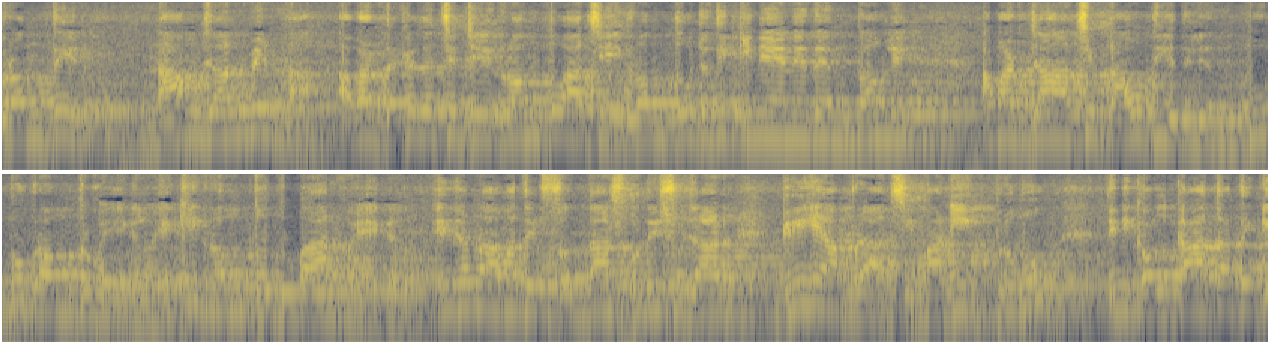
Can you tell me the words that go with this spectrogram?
গ্রন্থের নাম জানবেন না। আবার দেখা যাচ্ছে যে গ্রন্থ আছে, এই গ্রন্থ যদি কিনে এনে দেন, তাহলে আমার যা আছে তাও দিয়ে দিলেন। দুটো গ্রন্থ হয়ে গেল, একই গ্রন্থ দুবার হয়ে গেল। এই জন্য আমাদের শ্রদ্ধাস্পদী সুজার গৃহে আমরা আছি। মানিক প্রভু, তিনি কলকাতা থেকে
